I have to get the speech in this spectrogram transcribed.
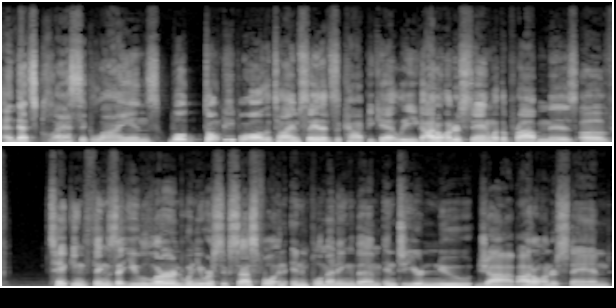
and that's classic Lions." Well, don't people all the time say that it's a copycat league? I don't understand what the problem is of taking things that you learned when you were successful and implementing them into your new job. I don't understand.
